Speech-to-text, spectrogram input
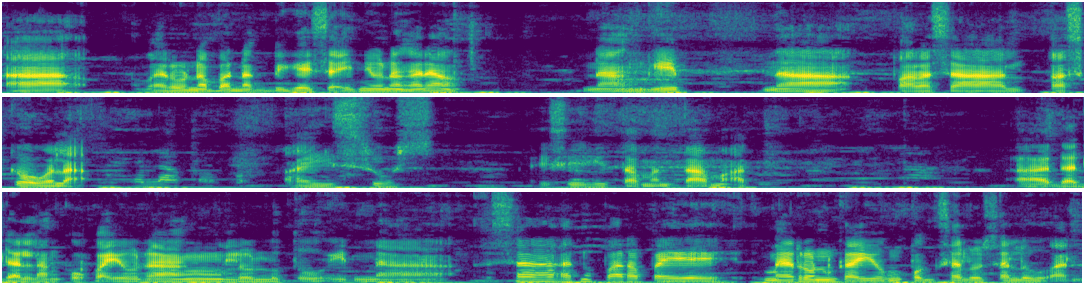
ah, mayroon na ba nagbigay sa inyo ng ano, ng gift na para sa Pasko? Wala. Wala pa po. Ay, sus. Ay, sige, tama-tama at ah, dadalang ko kayo ng lulutuin na sa ano para pa meron kayong pagsalu-saluan.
